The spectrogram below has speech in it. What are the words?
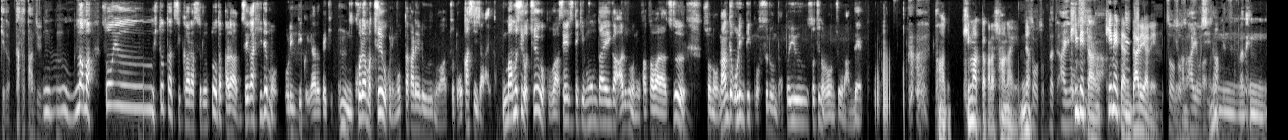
けど、ただ単純うに。んまあまあ、そういう人たちからすると、だから、是が非でもオリンピックやるべき。うん、これはもう中国に持ったかれるのはちょっとおかしいじゃないか。まあむしろ中国は政治的問題があるのにもかかわらず、んその、なんでオリンピックをするんだという、そっちの論調なんで。あ決まったからしゃあないよね。そうそう。だって IOC が。決めたん、決めたん誰やねん。そうそうそう、IOC ななわけですからねう。ん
